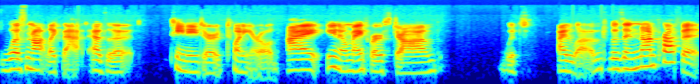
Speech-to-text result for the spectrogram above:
was not like that as a teenager, 20 year old. I, you know, my first job, which I loved, was in nonprofit.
